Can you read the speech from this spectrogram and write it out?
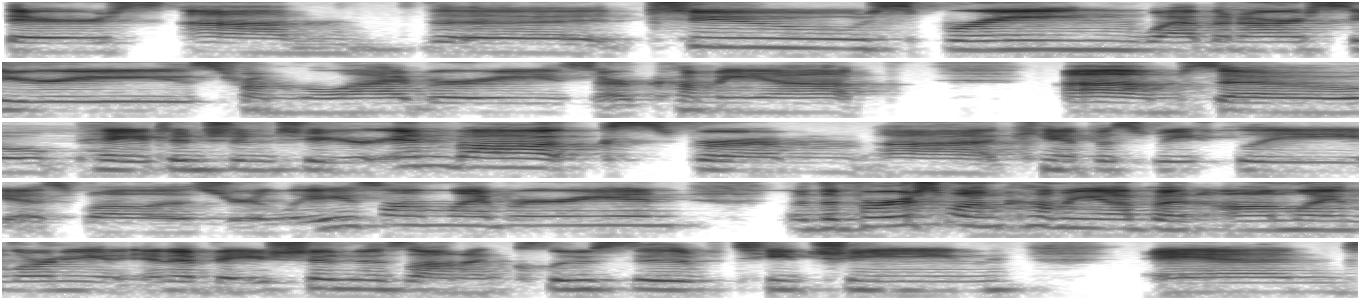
there's um, the two spring webinar series from the libraries are coming up. Um, so pay attention to your inbox from uh, Campus Weekly as well as your liaison librarian. But the first one coming up on online learning and innovation is on inclusive teaching and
